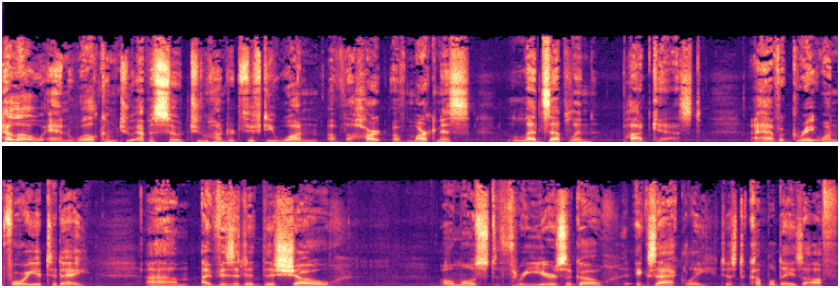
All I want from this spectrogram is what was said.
Hello, and welcome to episode 251 of the Heart of Markness Led Zeppelin podcast. I have a great one for you today. Um, I visited this show almost three years ago, exactly, just a couple days off.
